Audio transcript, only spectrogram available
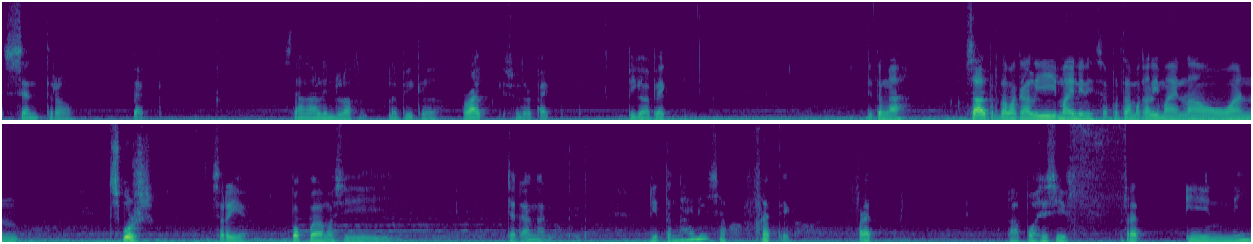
central back. Sedangkan Lindelof lebih ke right center back. Tiga back. Di tengah saat pertama kali main ini, saat pertama kali main lawan Spurs seri ya Pogba masih cadangan waktu itu. Di tengah ini siapa? Fred ya Fred. Nah posisi Fred ini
